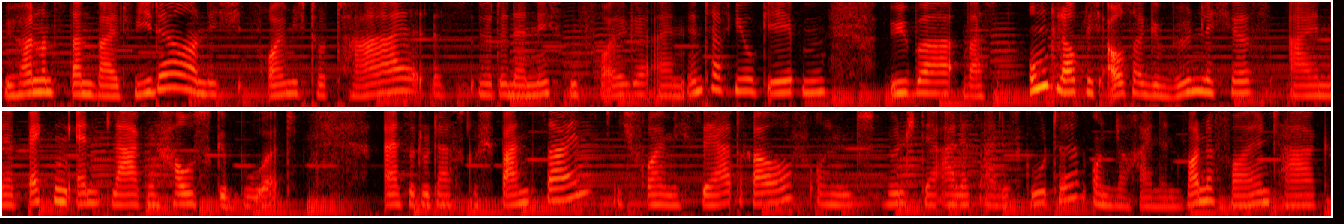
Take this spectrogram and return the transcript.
Wir hören uns dann bald wieder und ich freue mich total. Es wird in der nächsten Folge ein Interview geben über was unglaublich Außergewöhnliches, eine Beckenendlagen-Hausgeburt. Also du darfst gespannt sein. Ich freue mich sehr drauf und wünsche dir alles, alles Gute und noch einen wonnevollen Tag.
